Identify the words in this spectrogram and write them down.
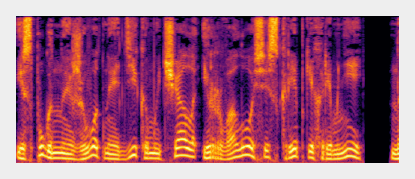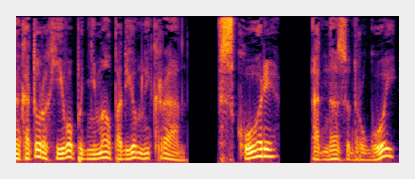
Испуганное животное дико мычало и рвалось из крепких ремней, на которых его поднимал подъемный кран. Вскоре, одна за другой,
